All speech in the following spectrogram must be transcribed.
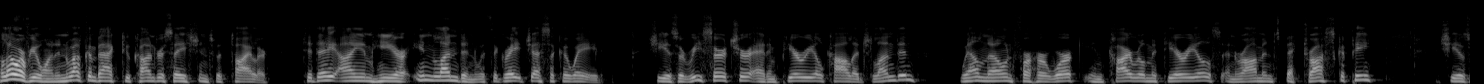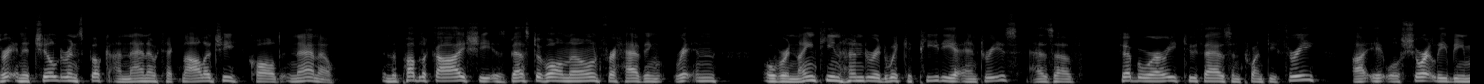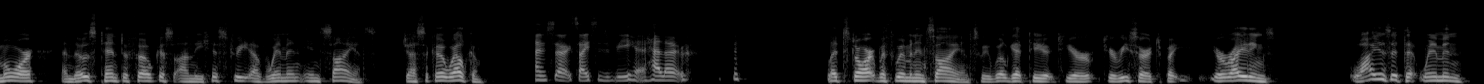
Hello, everyone, and welcome back to Conversations with Tyler. Today I am here in London with the great Jessica Wade. She is a researcher at Imperial College London, well known for her work in chiral materials and Raman spectroscopy. She has written a children's book on nanotechnology called Nano. In the public eye, she is best of all known for having written over 1,900 Wikipedia entries as of February 2023 uh, it will shortly be more, and those tend to focus on the history of women in science. Jessica, welcome. I'm so excited to be here. Hello. Let's start with women in science. We will get to your, to your, to your research, but your writings. Why is it that women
